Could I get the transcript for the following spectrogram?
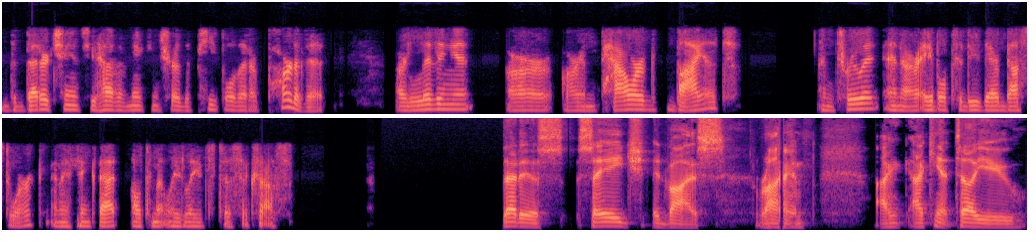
the better chance you have of making sure the people that are part of it are living it are are empowered by it and through it and are able to do their best work and i think that ultimately leads to success that is sage advice ryan i i can't tell you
